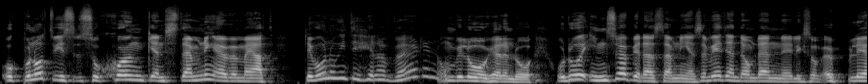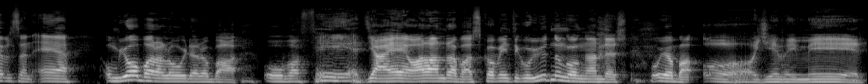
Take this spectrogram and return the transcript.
Och på något vis så sjönk en stämning över mig att det var nog inte hela världen om vi låg här ändå. Och då insöp jag den stämningen. Sen vet jag inte om den eh, liksom upplevelsen är om jag bara låg där och bara Åh vad fet jag är och alla andra bara Ska vi inte gå ut någon gång Anders? Och jag bara Åh ge mig mer!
